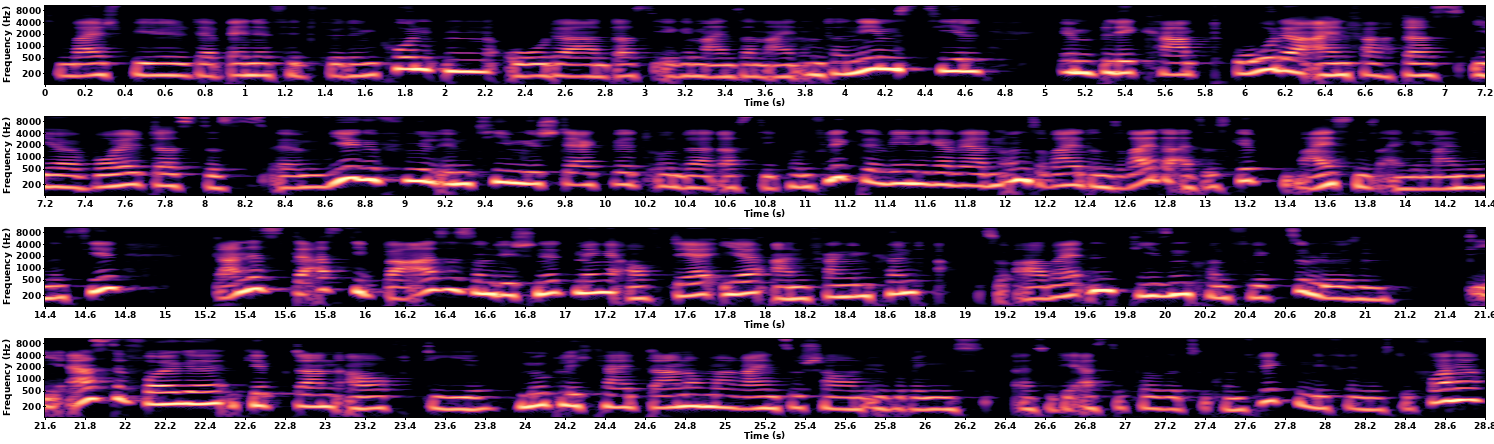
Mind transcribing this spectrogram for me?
zum Beispiel der Benefit für den Kunden oder dass ihr gemeinsam ein Unternehmensziel im Blick habt oder einfach, dass ihr wollt, dass das ähm, Wir-Gefühl im Team gestärkt wird oder dass die Konflikte weniger werden und so weiter und so weiter. Also es gibt meistens ein gemeinsames Ziel. Dann ist das die Basis und die Schnittmenge, auf der ihr anfangen könnt zu arbeiten, diesen Konflikt zu lösen. Die erste Folge gibt dann auch die Möglichkeit, da nochmal reinzuschauen. Übrigens, also die erste Folge zu Konflikten, die findest du vorher.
